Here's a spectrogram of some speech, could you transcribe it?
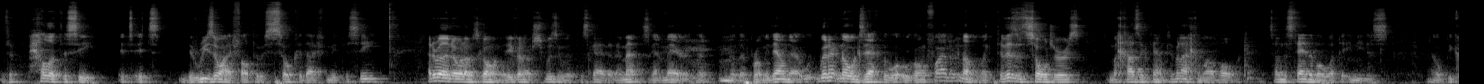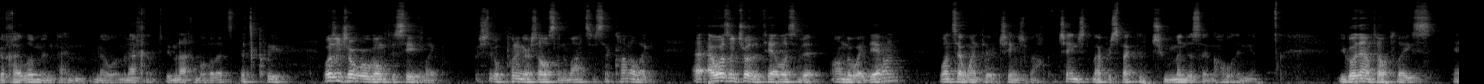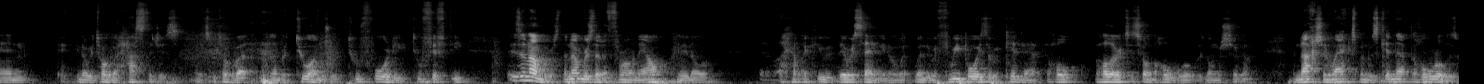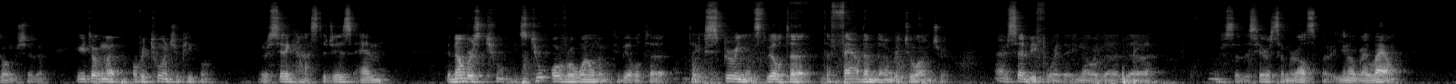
It's a pellet to see. It's it's the reason why I felt it was so kedai for me to see I didn't really know what I was going. Even I was schmoozing with this guy that I met, this guy Meir, that, you know, that brought me down there. We, we didn't know exactly what we are going for. I don't know. Like to visit soldiers, to mechazik them, to menachem okay, it's understandable what the Indian is. You know, Bikar Chaylim and, and you know, menachem, to be menachem Aval, that's, that's clear. I wasn't sure what we were going to see. Like, we're just putting ourselves in the matzah. So kind of like, I, I wasn't sure the tail of it on the way down. Once I went there, it changed my, changed my perspective tremendously the whole Indian. You go down to a place and, you know, we talk about hostages. Right? So we talk about number 200, 240, 250 these are numbers, the numbers that are thrown out. You know, like they were saying, you know, when there were three boys that were kidnapped, the whole the whole Eretz Yisrael, the whole world was going to sugar. When Nachshon Waxman was kidnapped, the whole world was going to sugar. Here you're talking about over 200 people that are sitting hostages, and the number is too it's too overwhelming to be able to, to experience, to be able to, to fathom the number 200. I've said before that, you know, the, the I've said this here somewhere else, but you know, by Lau,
